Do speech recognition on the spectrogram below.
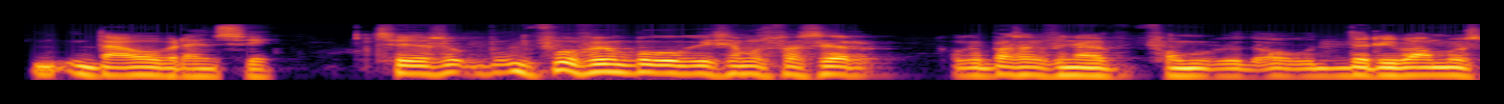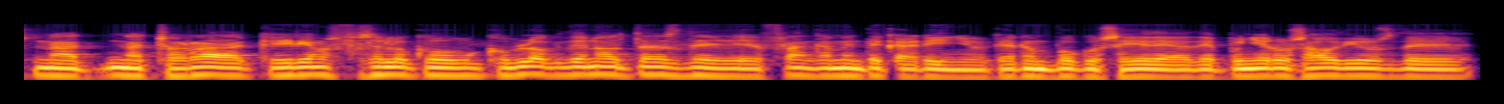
da obra en sí. Sí, eso foi un pouco que quixemos facer O que pasa que ao final fomos, derivamos na, na chorrada que queríamos facelo co, co blog de notas de Francamente Cariño, que era un pouco esa idea de poñer os audios de,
